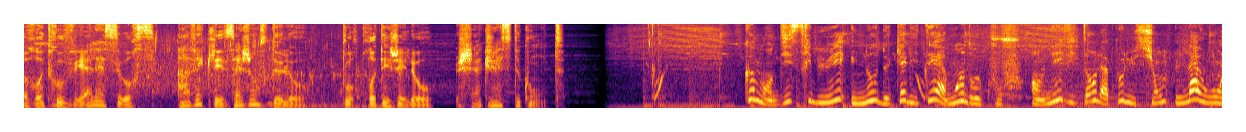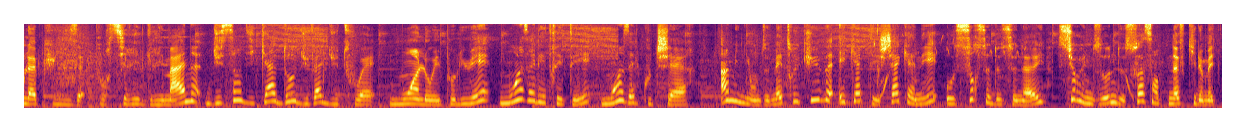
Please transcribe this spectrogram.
Retrouvez à la source avec les agences de l'eau. Pour protéger l'eau, chaque geste compte. Comment distribuer une eau de qualité à moindre coût En évitant la pollution là où on la puise? Pour Cyril Griman, du syndicat d'eau du Val du Touet. Moins l'eau est polluée, moins elle est traitée, moins elle coûte cher. 1 million de mètres cubes est capté chaque année aux sources de Seneuil sur une zone de 69 km.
